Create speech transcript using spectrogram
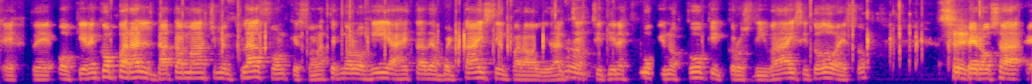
Este, o quieren comparar el Data Management Platform, que son las tecnologías estas de advertising para validar si, tienes cookies, no cookies, cross device y todo eso. Sí. Pero, o sea, eh,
